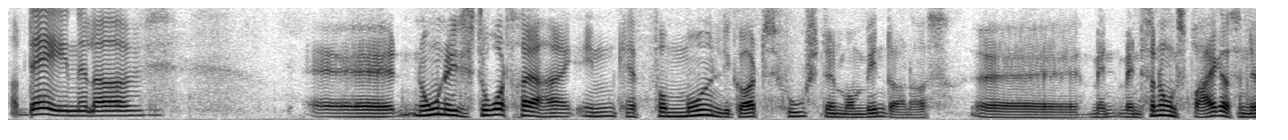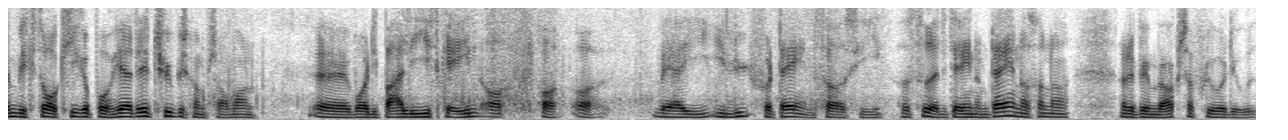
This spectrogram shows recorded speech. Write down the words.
om dagen, eller... Øh, nogle af de store træer herinde kan formodentlig godt huse dem om vinteren også. Øh, men, men sådan nogle sprækker, som dem vi står og kigger på her, det er typisk om sommeren. Øh, hvor de bare lige skal ind og, og, og være i, i ly for dagen, så at sige. Så sidder de dagen om dagen, og så når, når det bliver mørkt, så flyver de ud.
